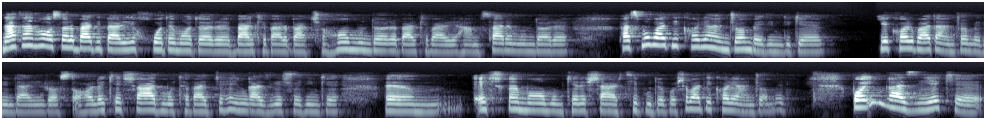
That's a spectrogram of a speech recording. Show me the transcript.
نه تنها آثار بدی برای خود ما داره بلکه برای بچه هامون داره بلکه برای همسرمون داره. پس ما باید یه کاری انجام بدیم دیگه. یه کاری باید انجام بدیم در این راستا. حالا که شاید متوجه این قضیه شدیم که عشق ما ممکنه شرطی بوده باشه باید یه کاری انجام بدیم. با این قضیه که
